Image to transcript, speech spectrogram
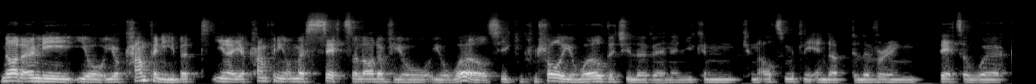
not only your your company but you know your company almost sets a lot of your your world. So you can control your world that you live in and you can can ultimately end up delivering better work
